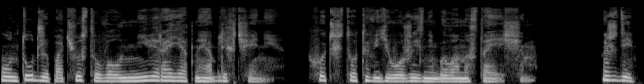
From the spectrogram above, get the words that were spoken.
Он тут же почувствовал невероятное облегчение. Хоть что-то в его жизни было настоящим. «Жди», —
